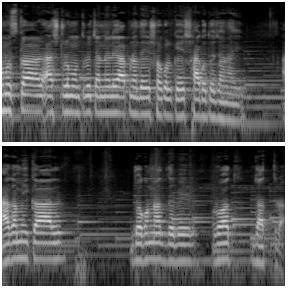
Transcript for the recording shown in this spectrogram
নমস্কার অ্যাস্ট্রোমন্ত্র চ্যানেলে আপনাদের সকলকে স্বাগত জানাই। আগামীকাল জগন্নাথ দেবের রথ যাত্রা,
